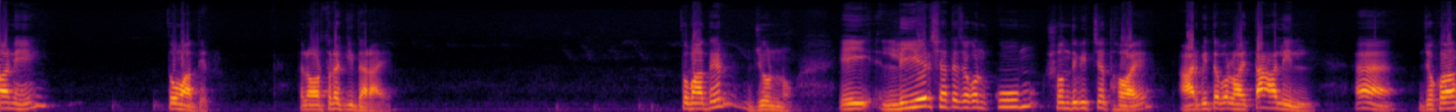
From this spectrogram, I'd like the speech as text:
মানে তোমাদের। তাহলে অর্থটা কি দাঁড়ায়? তোমাদের জন্য। এই লিয়ের সাথে যখন কুম সন্ধি বিচ্ছেদ হয় আরবিতে বলা হয় তালিল হ্যাঁ যখন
